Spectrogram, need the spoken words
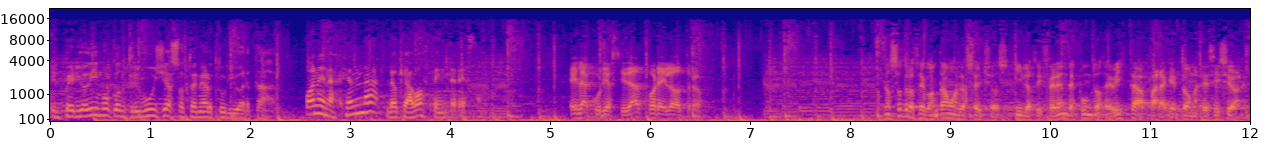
El periodismo contribuye a sostener tu libertad. Pon en agenda lo que a vos te interesa. Es la curiosidad por el otro. Nosotros te contamos los hechos y los diferentes puntos de vista para que tomes decisiones.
